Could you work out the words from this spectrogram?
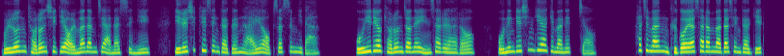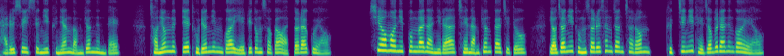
물론 결혼식이 얼마 남지 않았으니 일을 시킬 생각은 아예 없었습니다. 오히려 결혼 전에 인사를 하러 오는 게 신기하기만 했죠. 하지만 그거야 사람마다 생각이 다를 수 있으니 그냥 넘겼는데 저녁 늦게 도련님과 예비동서가 왔더라고요. 시어머니뿐만 아니라 제 남편까지도 여전히 동서를 상전처럼 극진히 대접을 하는 거예요.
